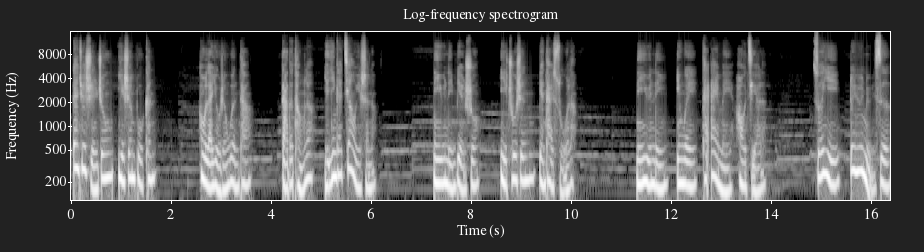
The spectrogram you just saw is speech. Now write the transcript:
但却始终一声不吭。后来有人问他，打得疼了也应该叫一声呢。倪云林便说：“一出生便太俗了。”倪云林因为太爱美好洁了，所以对于女色。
